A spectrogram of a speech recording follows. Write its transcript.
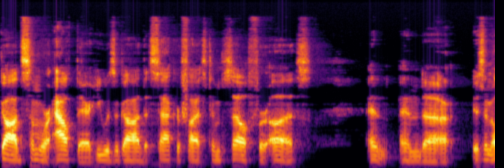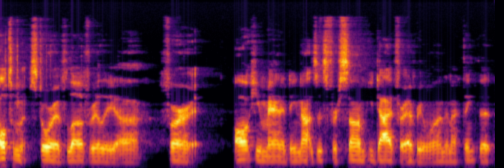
God somewhere out there. He was a God that sacrificed himself for us, and and uh, is an ultimate story of love, really, uh, for all humanity, not just for some. He died for everyone, and I think that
